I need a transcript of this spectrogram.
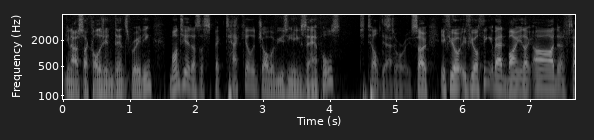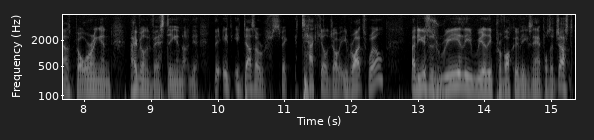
you know psychology and dense reading, Montier does a spectacular job of using examples to tell the Yeah. story. So if you're if you're thinking about buying, you're like, oh, that sounds boring and behavioral investing, and yeah, it, it does a spectacular job. He writes well, but he uses really really provocative examples. It just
